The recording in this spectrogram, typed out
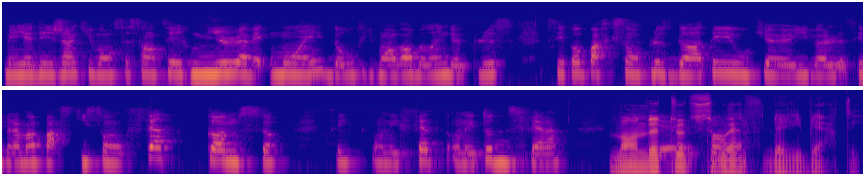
mais il y a des gens qui vont se sentir mieux avec moins, d'autres qui vont avoir besoin de plus. C'est pas parce qu'ils sont plus gâtés ou qu'ils veulent, c'est vraiment parce qu'ils sont faits comme ça. on est fait, on est tous différents. Mais on a euh, tous soif de liberté.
